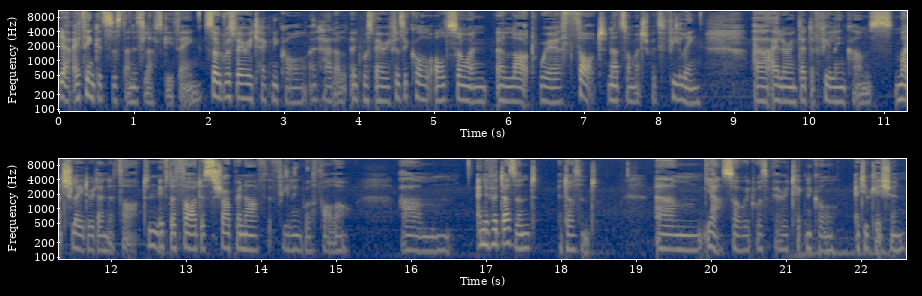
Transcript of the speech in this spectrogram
yeah, I think it's the Stanislavski thing. So it was very technical. It had a, it was very physical also, and a lot with thought, not so much with feeling. Uh, I learned that the feeling comes much later than the thought. If the thought is sharp enough, the feeling will follow. Um, and if it doesn't, it doesn't. Um, yeah, so it was a very technical education.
